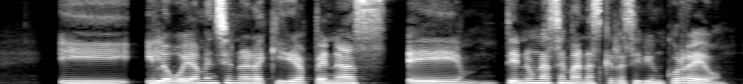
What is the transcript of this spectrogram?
y, lo voy a mencionar aquí. Apenas eh, tiene unas semanas que recibí un correo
